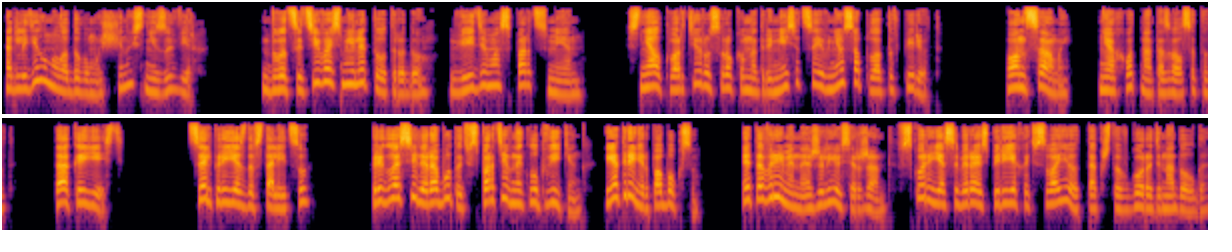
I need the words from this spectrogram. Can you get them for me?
Оглядел молодого мужчину снизу вверх. 28 лет от роду, видимо, спортсмен. Снял квартиру сроком на три месяца и внес оплату вперед. Он самый. Неохотно отозвался тот. Так и есть. Цель приезда в столицу? Пригласили работать в спортивный клуб «Викинг». Я тренер по боксу. Это временное жилье, сержант. Вскоре я собираюсь переехать в свое, так что в городе надолго.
